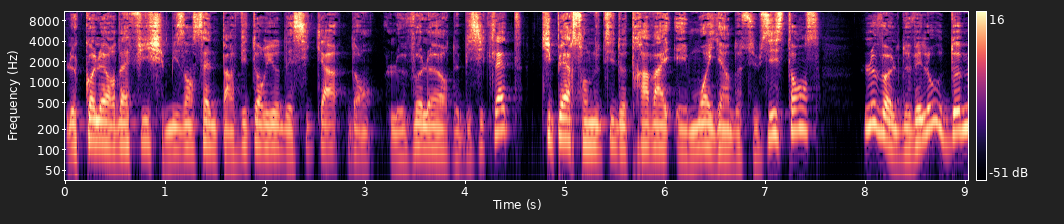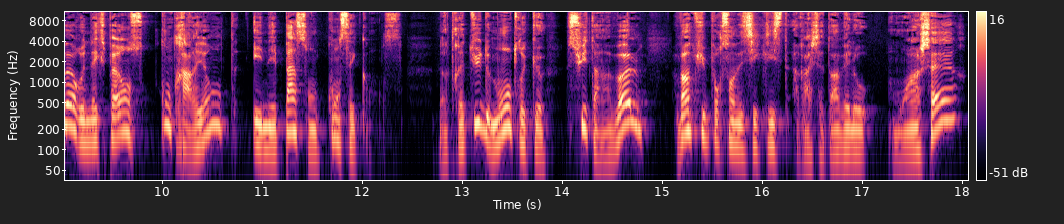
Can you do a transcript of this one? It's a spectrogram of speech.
le colleur d'affiches mis en scène par Vittorio De Sica dans Le voleur de bicyclette, qui perd son outil de travail et moyen de subsistance, le vol de vélo demeure une expérience contrariante et n'est pas sans conséquence. Notre étude montre que, suite à un vol, 28% des cyclistes rachètent un vélo moins cher,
